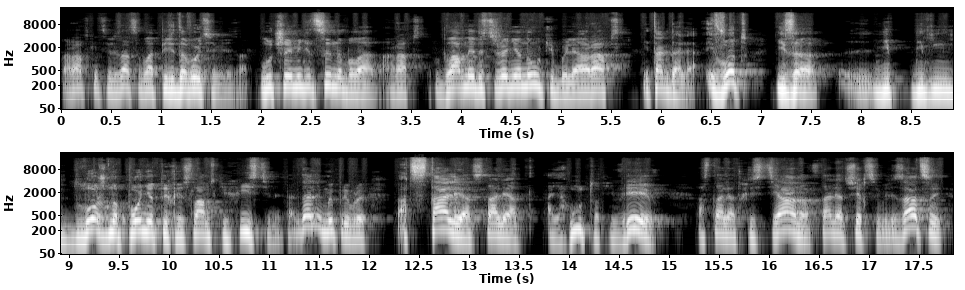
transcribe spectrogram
арабская цивилизация была передовой цивилизацией. Лучшая медицина была арабская. Главные достижения науки были арабские и так далее. И вот из-за не, не, ложно понятых исламских истин и так далее мы превр... отстали, отстали от аягут, от евреев, отстали от христиан, отстали от всех цивилизаций –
